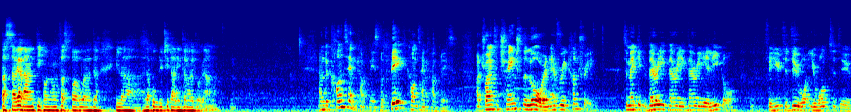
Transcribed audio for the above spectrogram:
passare avanti con un fast forward il- la pubblicità all'interno del programma. And the content companies, the big content companies, are trying to change the law in every country to make it very, very, very illegal for you to do what you want to do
